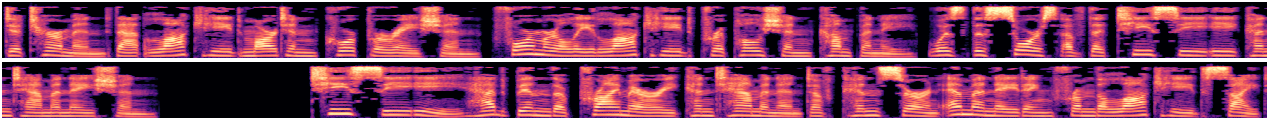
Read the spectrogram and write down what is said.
determined that Lockheed Martin Corporation formerly Lockheed Propulsion Company was the source of the TCE contamination. TCE had been the primary contaminant of concern emanating from the Lockheed site,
